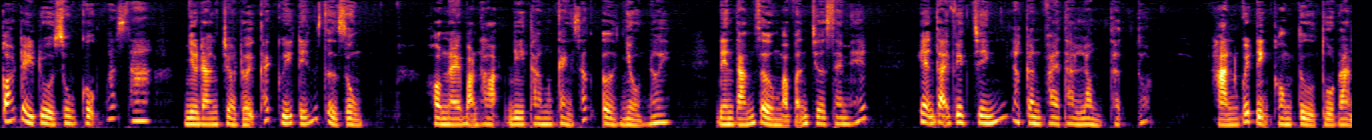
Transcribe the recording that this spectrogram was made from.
có đầy đủ dụng cụ massage như đang chờ đợi khách quý đến sử dụng. Hôm nay bọn họ đi thăm cảnh sắc ở nhiều nơi, đến 8 giờ mà vẫn chưa xem hết. Hiện tại việc chính là cần phải thả lỏng thật tốt. Hắn quyết định không từ thủ đoạn,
